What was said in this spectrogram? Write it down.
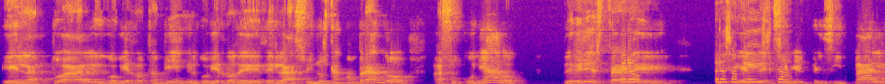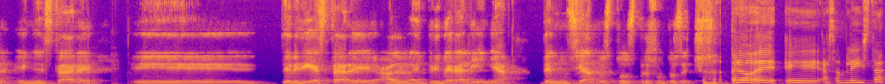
el actual gobierno también, el gobierno de, de Lazo, y lo están nombrando a su cuñado. Debería estar... Pero, eh, sería el principal en estar, eh, debería estar eh, en primera línea denunciando estos presuntos hechos. Pero, eh, eh, asambleísta,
